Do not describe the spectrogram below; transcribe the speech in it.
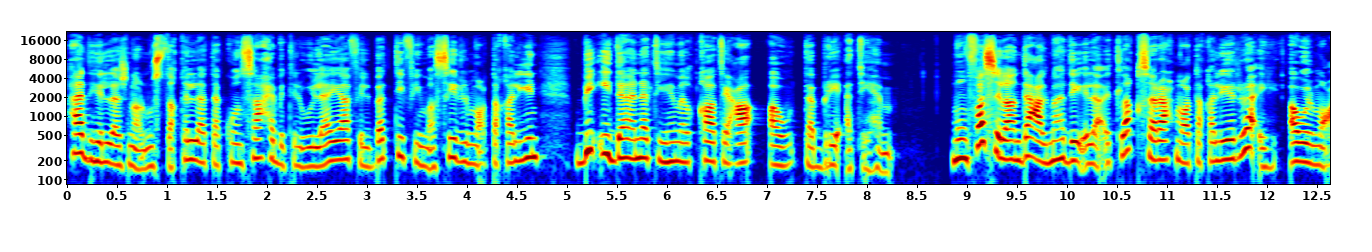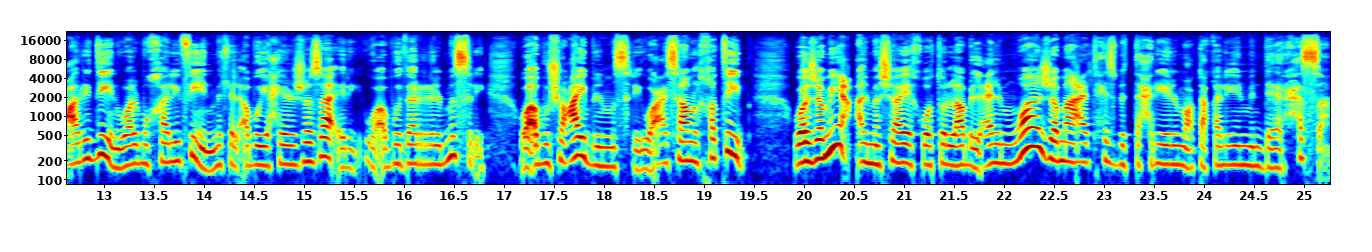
هذه اللجنة المستقلة تكون صاحبة الولاية في البت في مصير المعتقلين بإدانتهم القاطعة أو تبرئتهم. منفصلا دعا المهدي إلى إطلاق سراح معتقلي الرأي أو المعارضين والمخالفين مثل أبو يحيى الجزائري وأبو ذر المصري وأبو شعيب المصري وعسام الخطيب وجميع المشايخ وطلاب العلم وجماعة حزب التحرير المعتقلين من دير حسان.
